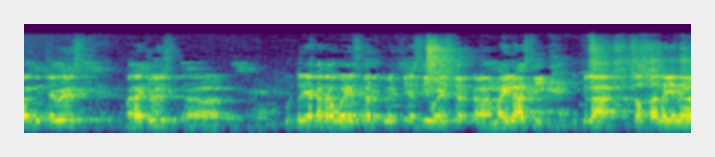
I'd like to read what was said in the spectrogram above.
गर्दीच्या वेळेस बऱ्याच वेळेस अं, कुठतरी एखादा वयस्कर व्यक्ती असती वयस्कर महिला असती तिला चालताना येणं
